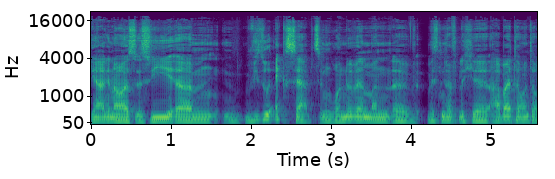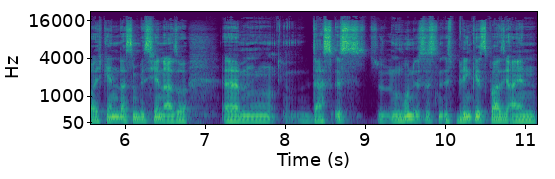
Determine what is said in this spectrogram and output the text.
Ja, genau. Es ist wie, ähm, wie so Excerpts im Grunde, wenn man äh, wissenschaftliche Arbeiter unter euch kennen das ein bisschen. Also ähm, das ist im Grunde ist es ist Blinkist quasi ein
